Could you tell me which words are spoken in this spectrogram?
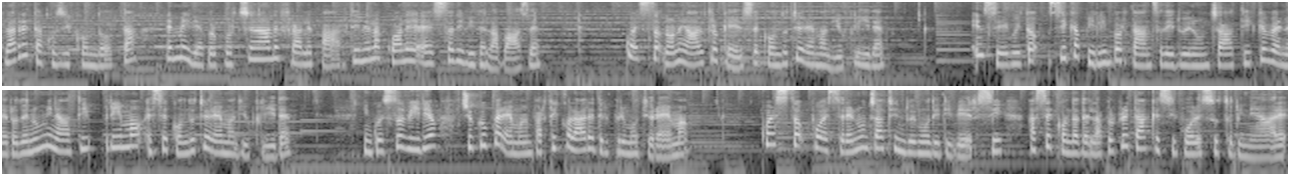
la retta così condotta è media proporzionale fra le parti nella quale essa divide la base. Questo non è altro che il secondo teorema di Euclide. In seguito si capì l'importanza dei due enunciati che vennero denominati primo e secondo teorema di Euclide. In questo video ci occuperemo in particolare del primo teorema. Questo può essere enunciato in due modi diversi, a seconda della proprietà che si vuole sottolineare,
